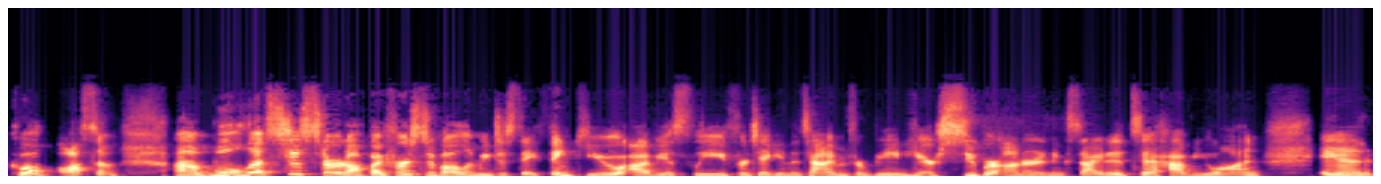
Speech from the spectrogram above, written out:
Cool. Awesome. Um, well, let's just start off by first of all, let me just say thank you, obviously, for taking the time and for being here. Super honored and excited to have you on. And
